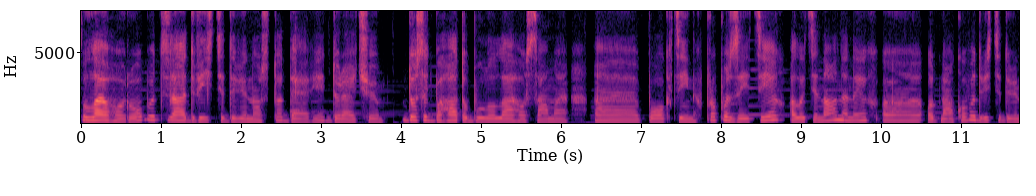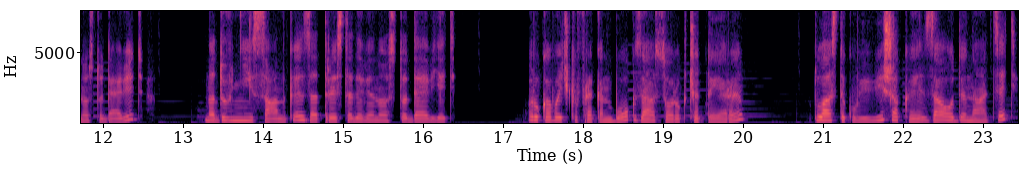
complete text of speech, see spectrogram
Лего робот за 299. До речі, досить багато було Лего саме е, по акційних пропозиціях, але ціна на них е, однакова 299. надувні санки за 399, рукавички Фрекенбок за 44, пластикові вішаки за 11,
